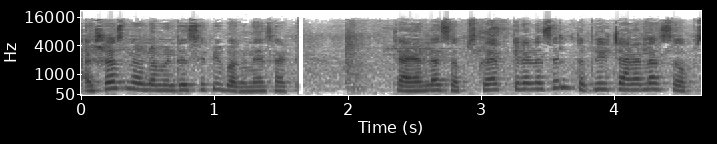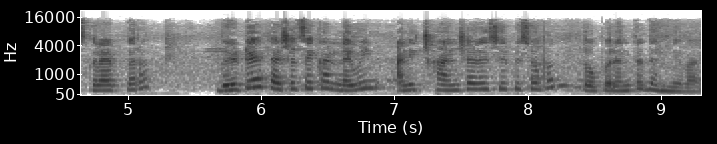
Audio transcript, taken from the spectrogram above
अशाच नवनवीन रेसिपी बघण्यासाठी चॅनलला सबस्क्राईब केलं नसेल तर प्लीज चॅनलला सबस्क्राईब करा. भेटूयात अशाच एका नवीन आणि छानशा रेसिपीसोबत तोपर्यंत धन्यवाद.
